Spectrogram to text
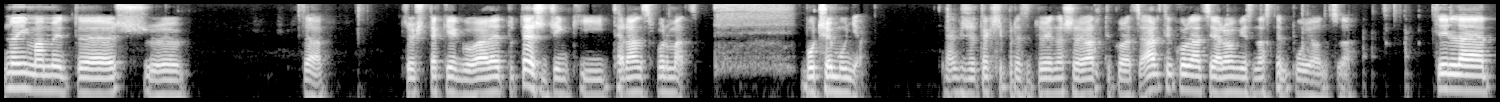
No i mamy też tak, coś takiego, ale to też dzięki transformacji. Bo czemu nie? Także tak się prezentuje nasza artykulacja. Artykulacja rąk jest następująca. Tyle,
